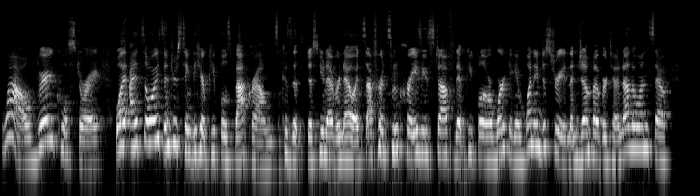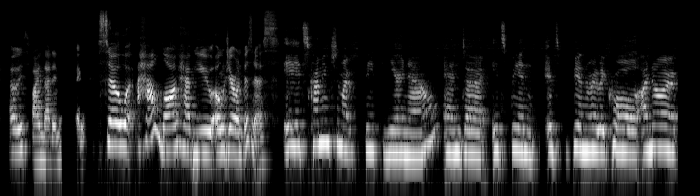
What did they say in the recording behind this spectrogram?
Wow, very cool story. Well, it's always interesting to hear people's backgrounds because it's just you never know. It's I've heard some crazy stuff that people are working in one industry and then jump over to another one. So I always find that interesting. So, how long have you owned your own business? It's coming to my fifth year now, and uh, it's been it's been really cool. I know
